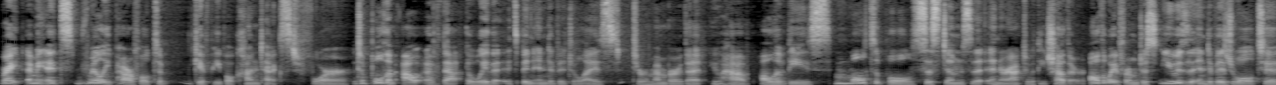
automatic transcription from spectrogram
Right. I mean, it's really powerful to give people context for to pull them out of that the way that it's been individualized to remember that you have all of these multiple systems that interact with each other all the way from just you as the individual to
